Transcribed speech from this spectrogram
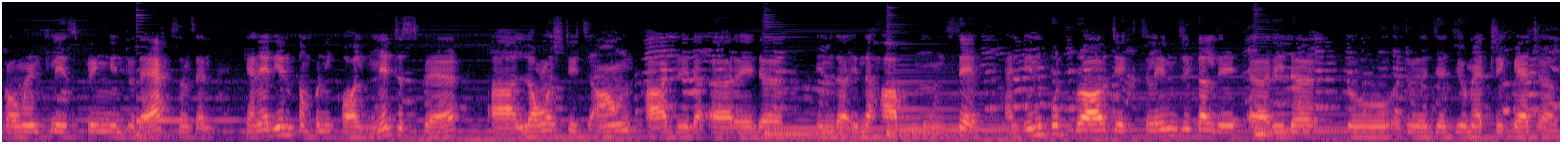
prominently spring into the actions and Canadian company called NetSecure uh, launched its own card reader, uh, in the in the half moon shape. An input brought a cylindrical uh, reader to to the geometric pattern.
